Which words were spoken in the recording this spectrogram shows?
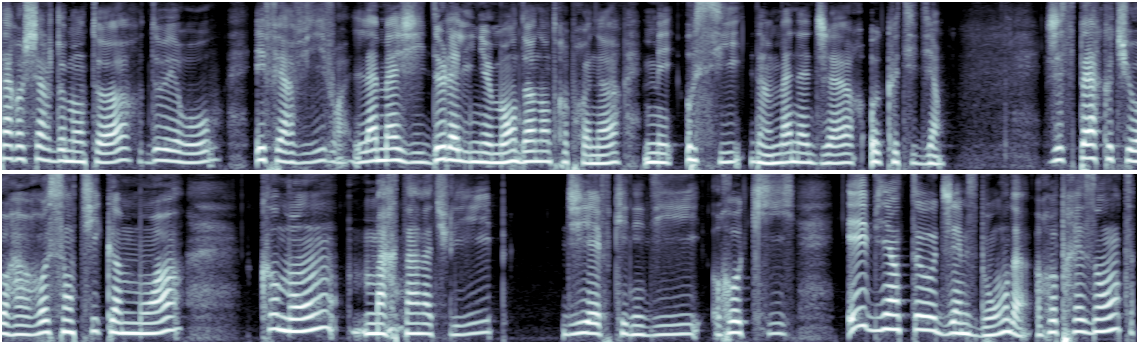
ta recherche de mentors, de héros et faire vivre la magie de l'alignement d'un entrepreneur, mais aussi d'un manager au quotidien. J'espère que tu auras ressenti comme moi comment Martin Latulipe, JF Kennedy, Rocky et bientôt James Bond représentent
